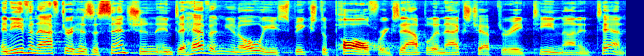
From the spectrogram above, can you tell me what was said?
and even after His ascension into heaven. You know, He speaks to Paul, for example, in Acts chapter 18, 9 and 10.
